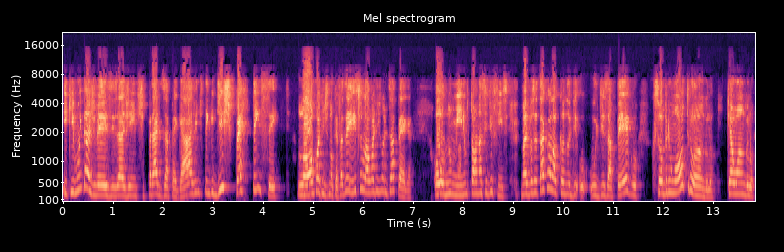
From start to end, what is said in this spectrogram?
e que muitas vezes a gente, para desapegar, a gente tem que despertencer. Logo, a gente não quer fazer isso, logo a gente não desapega ou no mínimo torna-se difícil. Mas você está colocando o, o, desapego sobre um outro ângulo, que é o ângulo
